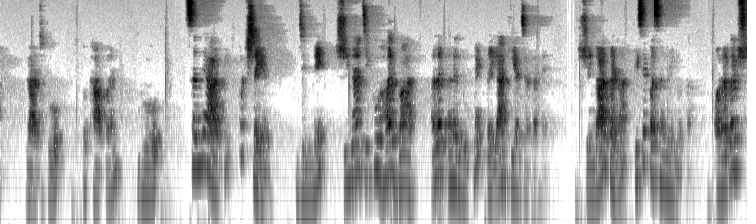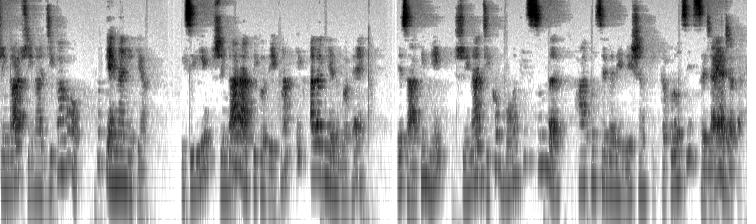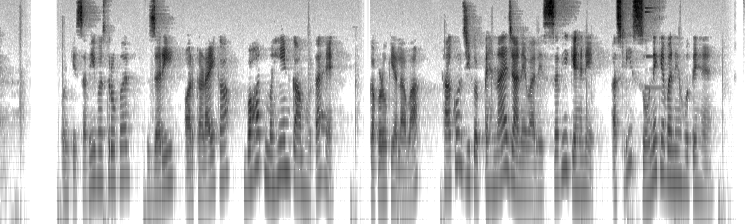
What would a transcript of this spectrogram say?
राजभोग, उत्थापन भोग, संध्या आरती और शयन, जिनमें श्रीनाथ जी को हर बार अलग अलग रूप में तैयार किया जाता है। श्रृंगार करना किसे पसंद नहीं होता? और अगर श्रृंगार श्रीनाथ जी का हो तो कहना ही क्या? इसीलिए श्रृंगार आरती को देखना एक अलग ही अनुभव है। इस आरती में श्रीनाथ जी को बहुत ही सुंदर हाथों से बने रेशम के कपड़ों से सजाया जाता है। उनके सभी वस्त्रों पर जरी और कढ़ाई का बहुत महीन काम होता है। कपड़ों के अलावा ठाकुर जी को पहनाए जाने वाले सभी गहने असली सोने के बने होते हैं।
